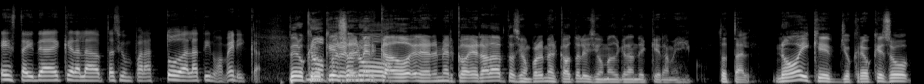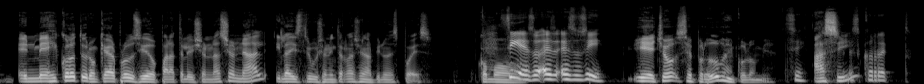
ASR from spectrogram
esta idea de que era la adaptación para toda Latinoamérica. Pero creo no, que pero eso era, el no... mercado, era, el mercado, era la adaptación para el mercado de televisión más grande que era México. Total. No, y que yo creo que eso en México lo tuvieron que haber producido para televisión nacional y la distribución internacional vino después. Como... Sí, eso, eso sí. Y de hecho se produjo en Colombia. Sí. ¿Ah, sí? Es correcto.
